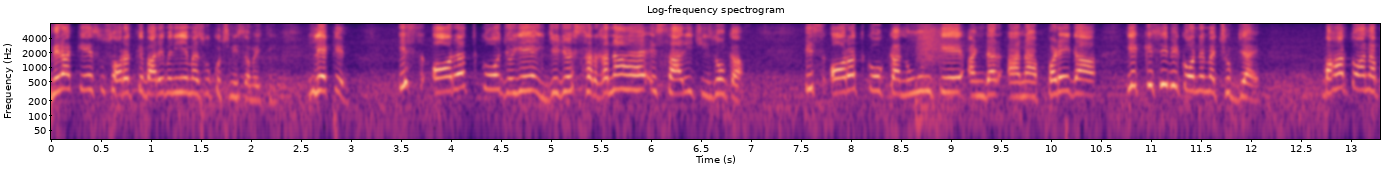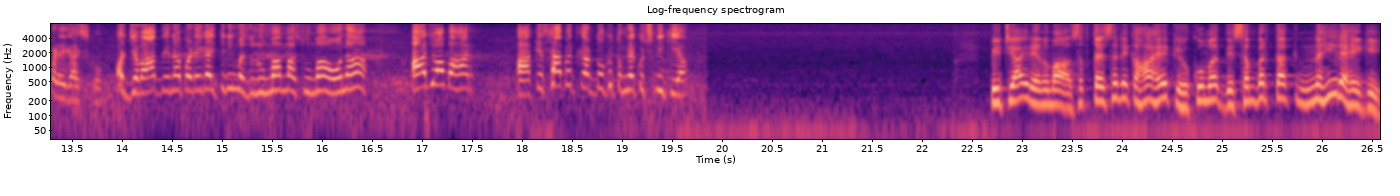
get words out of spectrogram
मेरा केस उस औरत के बारे में नहीं है, मैं उसको कुछ नहीं समझती। लेकिन इस औरत को जो ये जो, जो सरगना है इस सारी चीज़ों का इस औरत को कानून के अंडर आना पड़ेगा। ये किसी भी कोने में छुप जाए बाहर तो आना पड़ेगा इसको। और जवाब देना पड़ेगा इतनी मजलूमा मासूमा हो ना आ जाओ बाहर आके साबित कर दो कि तुमने कुछ नहीं किया। पीटीआई रहनुमा असद कैसर ने कहा है कि हुकूमत दिसंबर तक नहीं रहेगी।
